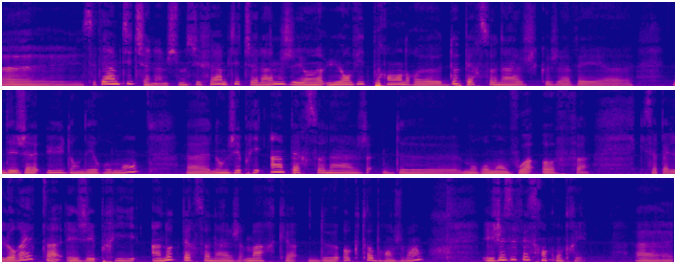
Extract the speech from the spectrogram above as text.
Euh, c'était un petit challenge. Je me suis fait un petit challenge. J'ai eu envie de prendre euh, deux personnages que j'avais euh, déjà eu dans des romans. donc j'ai pris un personnage de mon roman Voix off qui s'appelle Laurette et j'ai pris un autre personnage, Marc, de Octobre en juin et je les ai fait se rencontrer. Euh,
